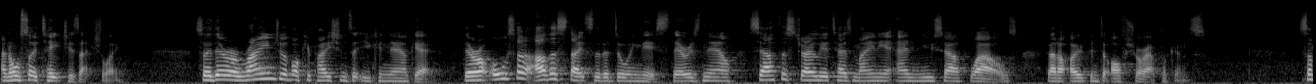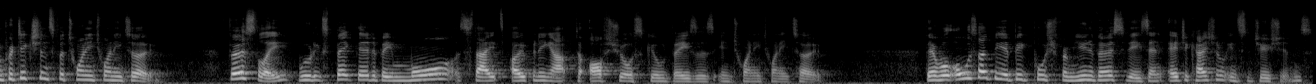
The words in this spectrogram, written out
and also teachers actually. So there are a range of occupations that you can now get. There are also other states that are doing this. There is now South Australia, Tasmania and New South Wales that are open to offshore applicants. Some predictions for 2022. Firstly, we would expect there to be more states opening up to offshore skilled visas in 2022. There will also be a big push from universities and educational institutions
